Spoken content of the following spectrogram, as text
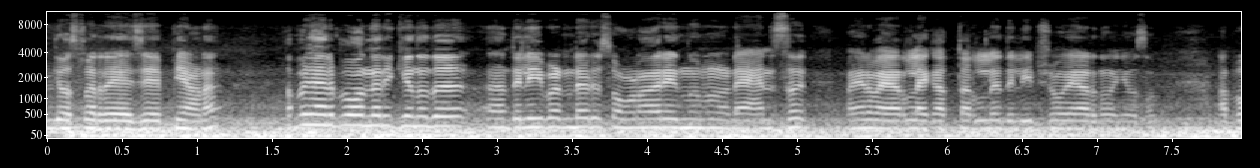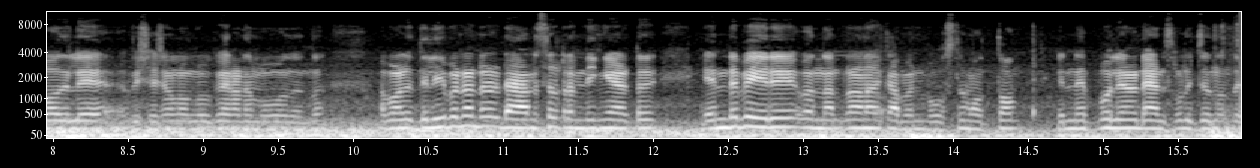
ജോസ് പെർ ജെ പി ആണ്. അപ്പോൾ ഞാനിപ്പോൾ വന്നിരിക്കുന്നത് ആ, ദിലീപേട്ടന്റെ ഒരു സോണാരി എന്ന് പറഞ്ഞ ഡാൻസ് ഭയങ്കര വൈറലായി ഖത്തറിൽ ദിലീപ് ഷോ ആയിരുന്നു കഴിഞ്ഞ ദിവസം. അപ്പോൾ അതിൽ വിശേഷങ്ങൾ പങ്കുവെക്കാനാണ് നമ്മൾ പോകുന്നത് അപ്പോൾ ദിലീപേട്ടന്റെ ഡാൻസ് ട്രെൻഡിങ് ആയിട്ട് എന്റെ പേര് വന്നിട്ടാണ് കമന്റ് ബോക്സിൽ മൊത്തം എന്നെ പോലെയാണ് ഡാൻസ് കളിച്ചത്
